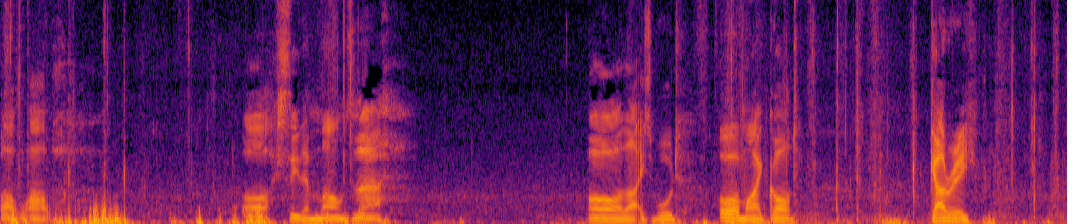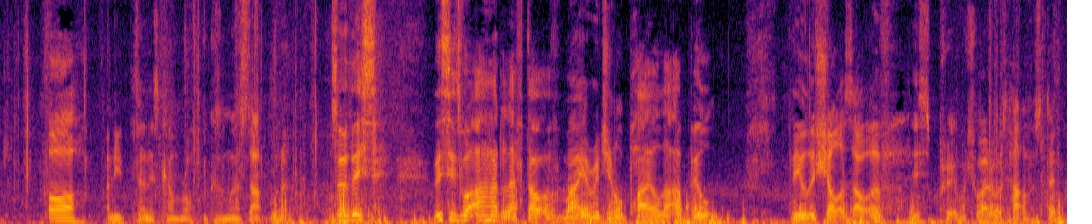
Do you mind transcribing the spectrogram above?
Oh wow. Oh, see them mounds there. Oh, that is wood. Oh my god. Gary. Oh, I need to turn this camera off because I'm going to start running. So this, this is what I had left out of my original pile that I built the other shelters out of. This is pretty much where I was harvesting.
